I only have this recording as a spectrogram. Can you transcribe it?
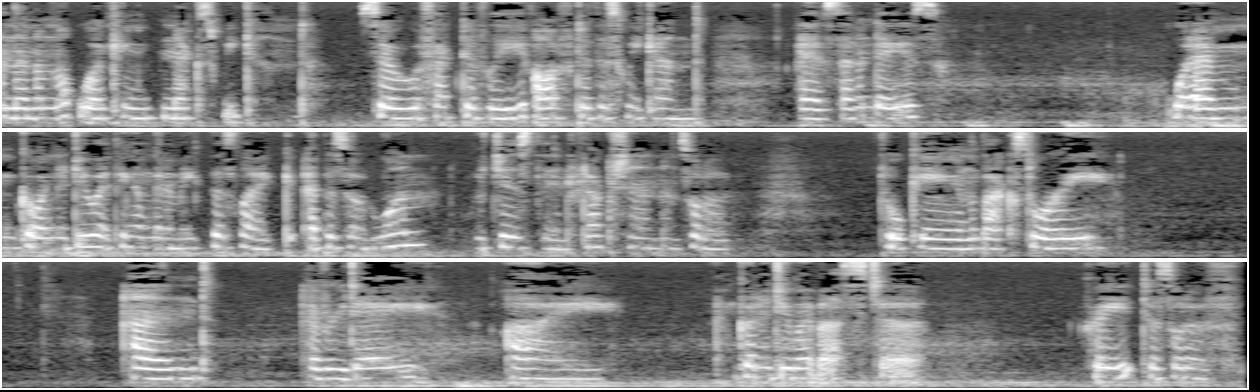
And then I'm not working next weekend. So, effectively, after this weekend, I have seven days. What I'm going to do, I think I'm going to make this like episode one, which is the introduction and sort of talking and the backstory. And every day, I am going to do my best to create a sort of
